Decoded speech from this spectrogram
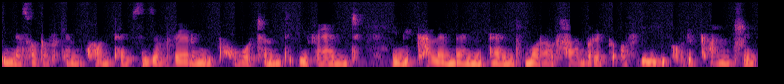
in the South African context is a very important event in the calendar and, and, moral fabric of the of the country.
